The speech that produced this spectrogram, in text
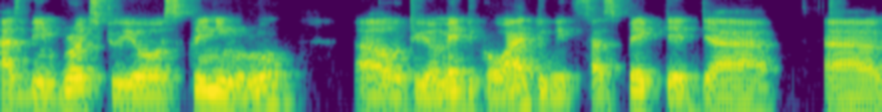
has been brought to your screening room uh, or to your medical ward with suspected uh, uh,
